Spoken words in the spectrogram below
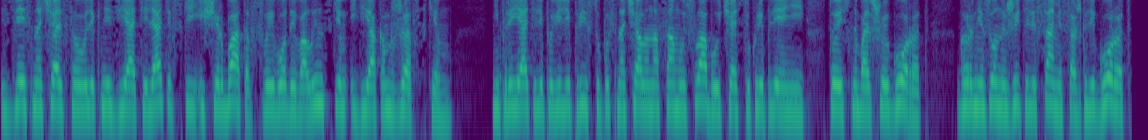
Здесь начальствовали князья Телятевский и Щербатов с воеводой Волынским и дьяком Жевским. Неприятели повели приступы сначала на самую слабую часть укреплений, то есть на большой город. Гарнизоны жители сами сожгли город,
